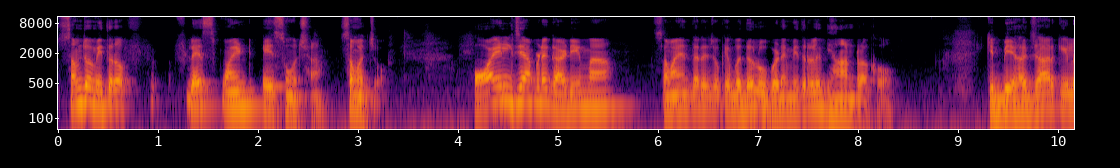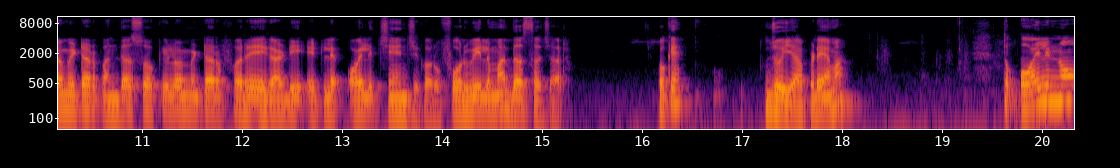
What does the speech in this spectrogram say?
સમજો મિત્રો ફ્લેશ પોઈન્ટ એ શું છે? સમજો. ઓઇલ જે આપણે ગાડીમાં સમયાંતરે જો કે બદલવું પડે મિત્રો એટલે ધ્યાન રાખો. કે બે હજાર કિલોમીટર, પંદરસો કિલોમીટર ફરે એ ગાડી એટલે ઓઇલ ચેન્જ કરો. ફોર વ્હીલમાં દસ હજાર. ઓકે જોઈએ આપણે એમાં. તો ઓઇલનો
